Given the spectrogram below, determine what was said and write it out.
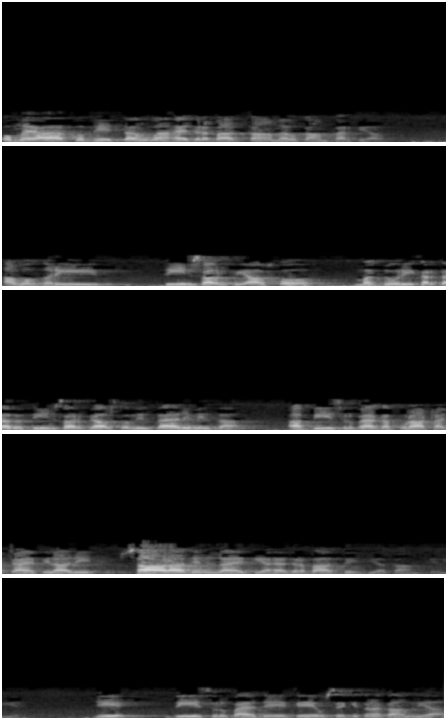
وہ میں آپ کو بھیجتا ہوں، وہاں حیدرآباد کام ہے، وہ کام کر کے آؤ۔ اب وہ غریب تین سو روپیہ اس کو مزدوری کرتا تو تین سو روپیہ اس کو ملتا ہے نہیں ملتا؟ اب بیس روپے کا پراٹھا چائے پلا دی، سارا دن ضائع کیا، حیدرآباد بھیج دیا کام کے لیے۔ جی بیس روپے دے کے اس سے کتنا کام لیا؟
